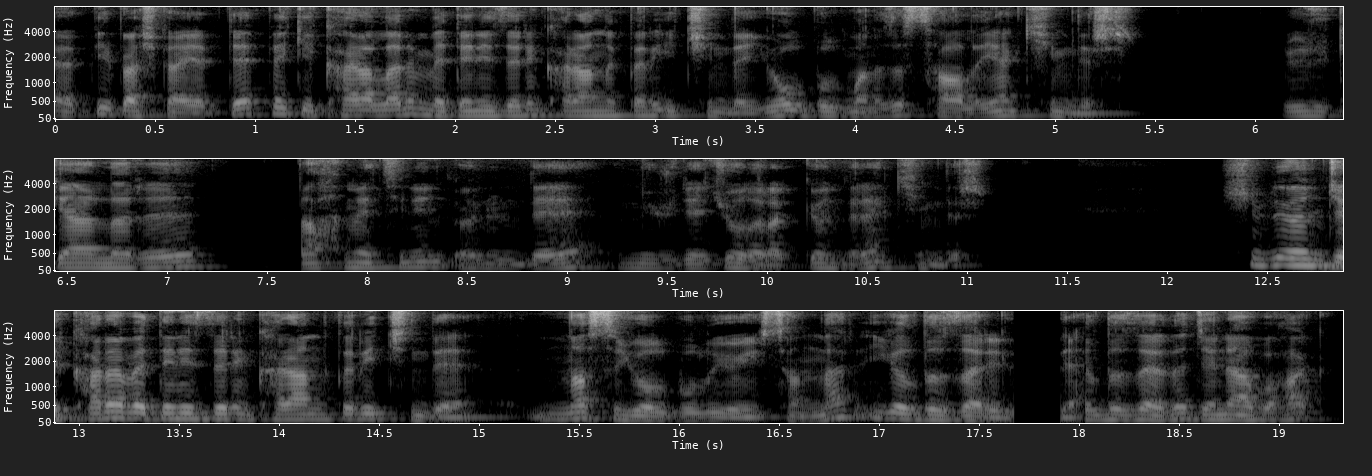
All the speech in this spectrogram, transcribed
Evet bir başka ayette peki karaların ve denizlerin karanlıkları içinde yol bulmanızı sağlayan kimdir? Rüzgarları rahmetinin önünde müjdeci olarak gönderen kimdir? Şimdi önce kara ve denizlerin karanlıkları içinde nasıl yol buluyor insanlar? Yıldızlar ile. Yıldızları da Cenab-ı Hak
